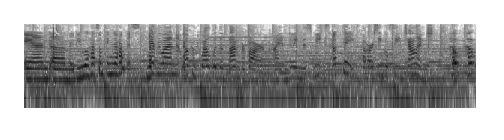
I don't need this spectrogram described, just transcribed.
and uh, maybe we'll have something to harvest. Hey everyone, welcome to Wildwood and Lavender Farm. I am doing this week's update of our single seed challenge. Ho, ho,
